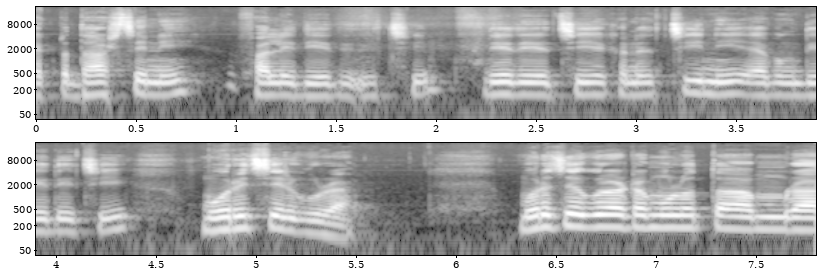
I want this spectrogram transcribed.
একটা দারচিনি ফালি দিয়ে দিয়েছি। দিয়ে দিয়েছি এখানে চিনি এবং দিয়ে দিয়েছি মরিচের গুঁড়া। মরিচের গুঁড়াটা মূলত আমরা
